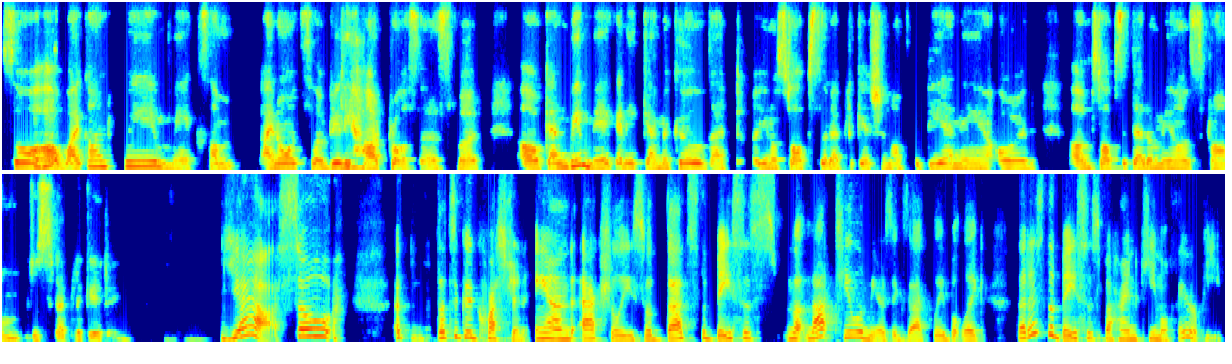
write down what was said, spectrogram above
So uh, mm-hmm. uh, why can't we make some? I know it's a really hard process, but uh, can we make any chemical that you know stops the replication of the DNA or um, stops the telomeres from just replicating? Yeah. So that's a good question. And actually, so that's the basis, not, not telomeres exactly, but like that is the basis behind chemotherapy.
